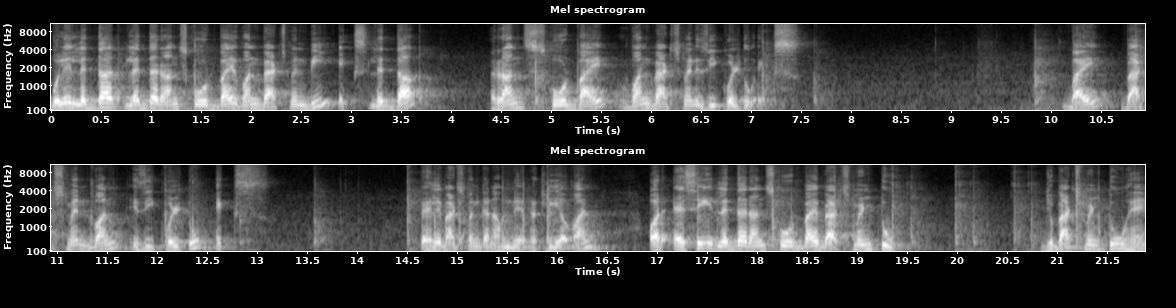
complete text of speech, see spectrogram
बोले let the let the run scored by one batsman be x let the run scored by one batsman is equal to x by batsman one is equal to x पहले बैट्समैन का नाम हमने रख लिया वन और ऐसे ही let the run scored by batsman two जो बैट्समैन टू हैं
